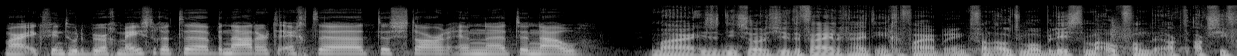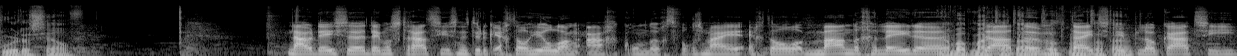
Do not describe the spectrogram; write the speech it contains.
Maar ik vind hoe de burgemeester het benadert echt te star en te nauw. Maar is het niet zo dat je de veiligheid in gevaar brengt van automobilisten, maar ook van de actievoerders zelf? Nou, deze demonstratie is natuurlijk echt al heel lang aangekondigd. Volgens mij echt al maanden geleden. Ja, wat maakt datum, dat tijdstip, locatie.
